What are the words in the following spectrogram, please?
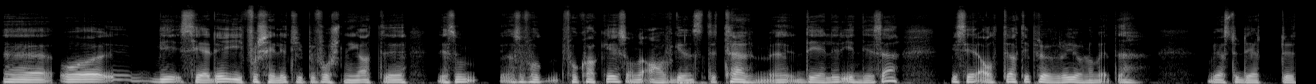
Og vi ser det i forskjellige typer forskning at det som altså folk, folk har ikke sånne avgrensede traumedeler inni seg. Vi ser alltid at de prøver å gjøre noe med det. Vi har studert eh,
